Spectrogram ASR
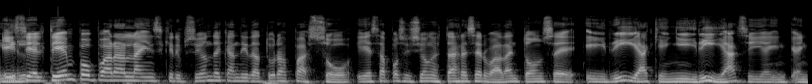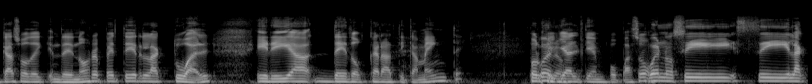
Y si el tiempo para la inscripción de candidaturas pasó y esa posición está reservada, entonces iría, quien iría, si en, en caso de, de no repetir la actual, iría dedocráticamente, porque Bueno. ya el tiempo pasó. Bueno, si, si, la,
